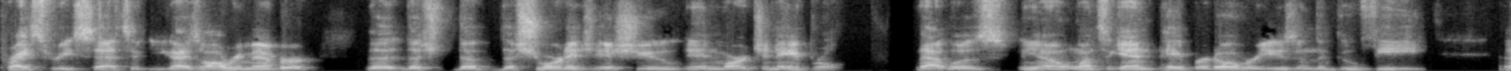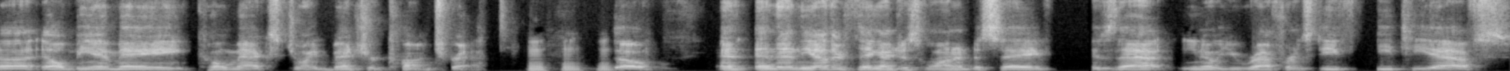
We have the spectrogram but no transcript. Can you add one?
price resets. You guys all remember the, the, the, the shortage issue in March and April. That was, you know, once again papered over using the goofy uh, LBMA COMEX joint venture contract. so, and and then the other thing I just wanted to say is that you know you referenced e- ETFs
